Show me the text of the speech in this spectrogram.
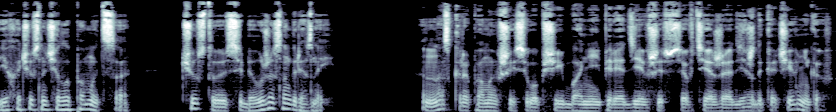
Я хочу сначала помыться. Чувствую себя ужасно грязной. Наскоро помывшись в общей бане и переодевшись все в те же одежды кочевников,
